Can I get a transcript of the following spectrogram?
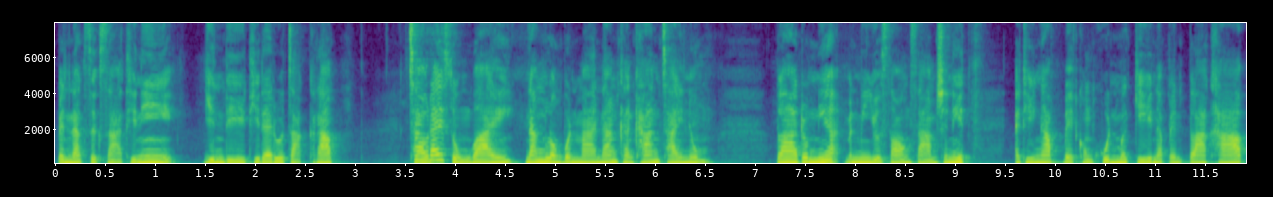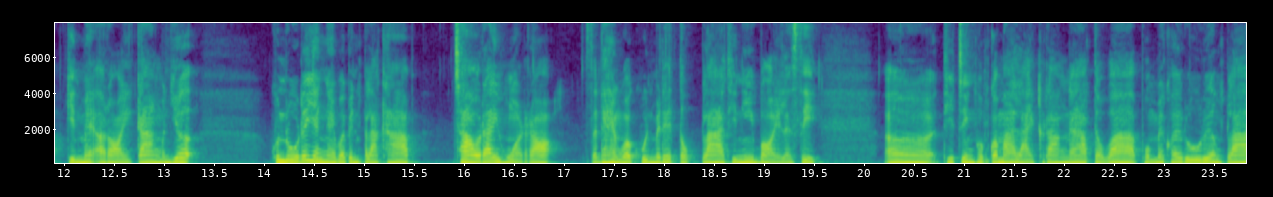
เป็นนักศึกษาที่นี่ ยินดีที่ได้รู้จักครับ ชาวไร่สูงวัยนั่งลงบนมานั่งข้างๆชายหนุ่ม ปลาตรงเนี้ยมันมีอยู่สองสามชนิด ไอ้ที่งับเบ็ดของคุณเมื่อกี้น่ะเป็นปลาคาร์ฟกินไม่อร่อยก้างมันเยอะ คุณรู้ได้ยังไงว่าเป็นปลาคาร์ฟชาวไร่หัวเราะ แสดงว่าคุณไม่ได้ตกปลาที่นี่บ่อยแล้วสิเอ่อที่จริงผมก็มาหลายครั้งนะครับ แต่ว่าผมไม่ค่อยรู้เรื่องปลา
